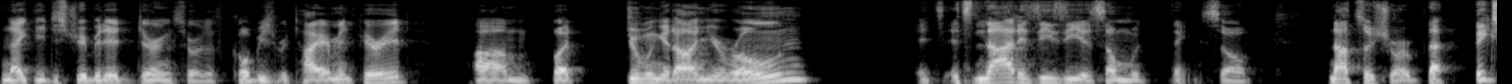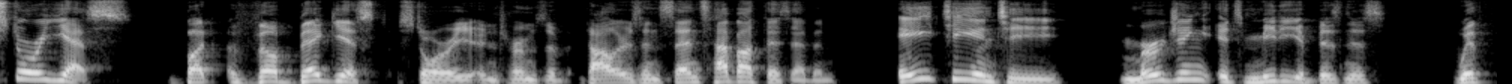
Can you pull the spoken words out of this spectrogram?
Nike distributed during sort of Kobe's retirement period. Um, but doing it on your own, it's it's not as easy as some would think. So not so sure. The big story, yes, but the biggest story in terms of dollars and cents. How about this, Eben? AT and T merging its media business with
